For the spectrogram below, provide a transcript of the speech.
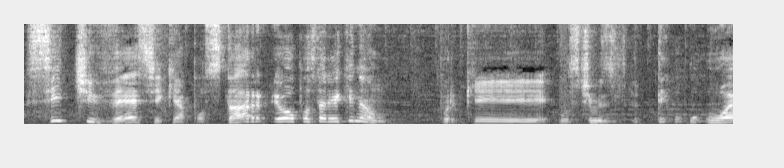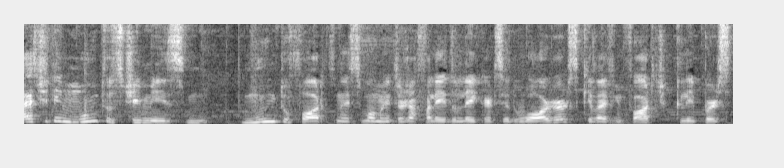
Se tivesse que apostar, eu apostaria que não porque os times... O Oeste tem muitos times muito fortes nesse momento. Eu já falei do Lakers e do Warriors, que vai vir forte. Clippers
